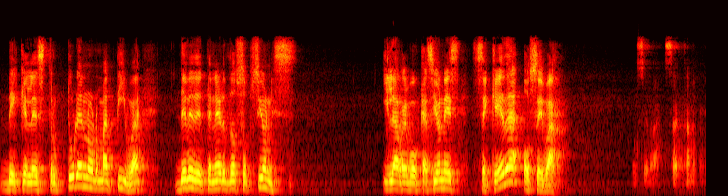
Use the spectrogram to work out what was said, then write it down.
de que la estructura normativa debe de tener dos opciones. Y la revocación es, ¿se queda o se va? O se va, exactamente.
